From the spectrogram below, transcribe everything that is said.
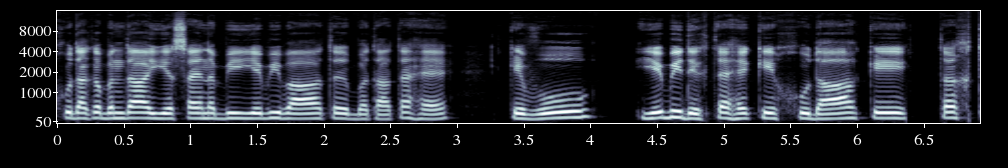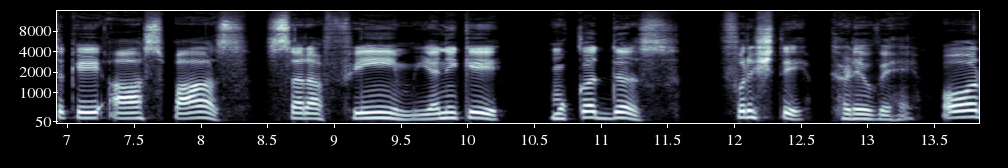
خدا کا بندہ یسۂ نبی یہ بھی بات بتاتا ہے کہ وہ یہ بھی دیکھتا ہے کہ خدا کے تخت کے آس پاس صرافیم یعنی کہ مقدس فرشتے کھڑے ہوئے ہیں اور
